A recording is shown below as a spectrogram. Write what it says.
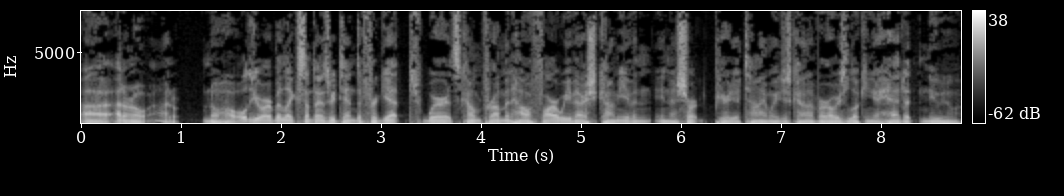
uh, I don't know, I don't know how old you are, but like sometimes we tend to forget where it's come from and how far we've actually come even in a short period of time. We just kind of are always looking ahead at new,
